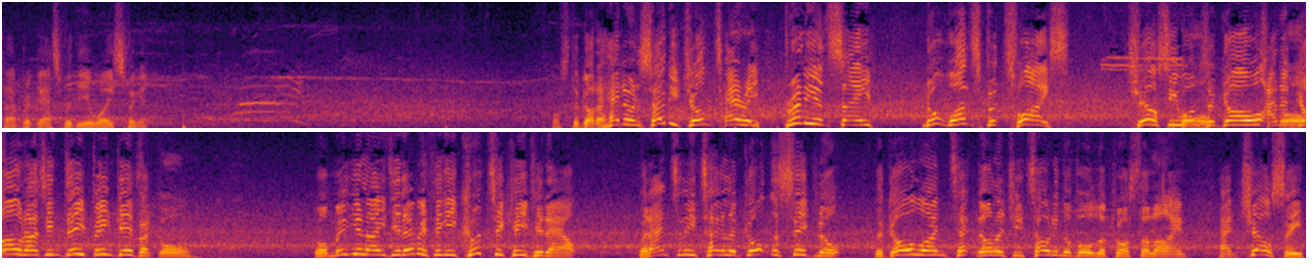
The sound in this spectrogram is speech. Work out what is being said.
Fabregas with the away swinger. Costa got a header and so did John Terry. Brilliant save, not once but twice. Chelsea a want a goal, a and goal. a goal has indeed been given. Well, Mignolet did everything he could to keep it out, but Anthony Taylor got the signal. The goal line technology told him the ball across the line, and Chelsea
